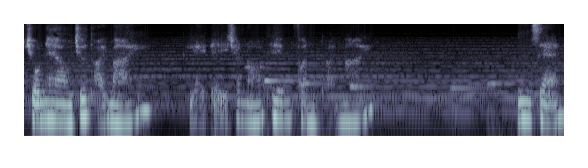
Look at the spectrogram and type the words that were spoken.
Chỗ nào chưa thoải mái thì hãy để cho nó thêm phần thoải mái thư giãn.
